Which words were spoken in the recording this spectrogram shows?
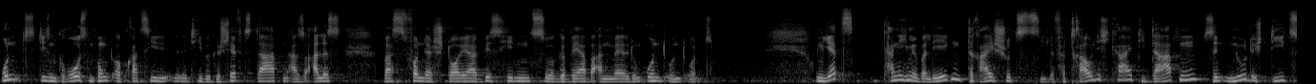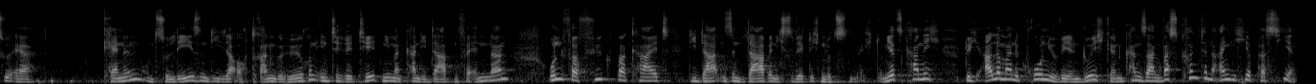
und diesen großen Punkt operative Geschäftsdaten, also alles, was von der Steuer bis hin zur Gewerbeanmeldung und, und, und. Und jetzt kann ich mir überlegen, drei Schutzziele. Vertraulichkeit, die Daten sind nur durch die zu erkennen und zu lesen, die da auch dran gehören. Integrität, niemand kann die Daten verändern. Und Verfügbarkeit, die Daten sind da, wenn ich sie wirklich nutzen möchte. Und jetzt kann ich durch alle meine Kronjuwelen durchgehen und kann sagen, was könnte denn eigentlich hier passieren?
